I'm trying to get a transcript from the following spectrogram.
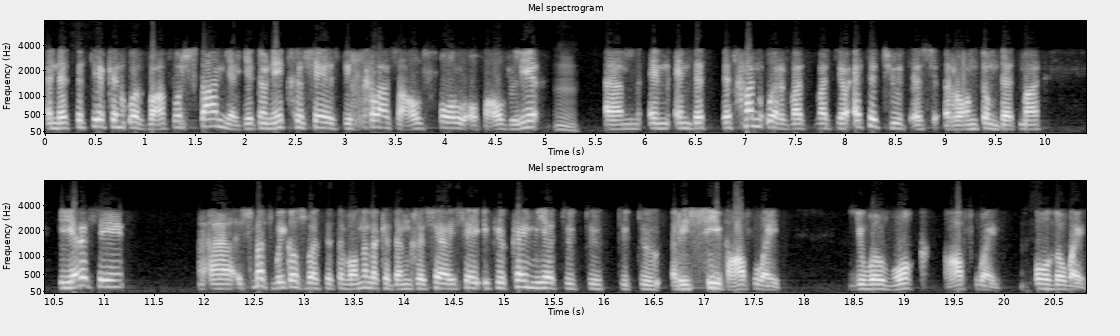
en dit beteken ook waarvoor staan jy? Jy het nou net gesê is die glas halfvol of half leeg. Mm. Ehm um, en en dit dit gaan oor wat wat jou attitude is rondom dit, maar die Here sê uh Smith Wigglesworth het 'n wonderlike ding gesê. Hy sê if you came here to to to to receive halfway, you will walk halfway all the way.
